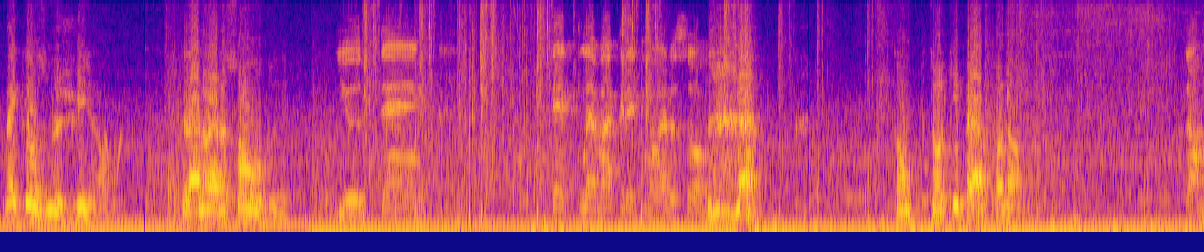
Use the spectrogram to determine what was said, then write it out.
Como é que eles nos viram? Se calhar não era só um, Rudy. You think. O que é que te leva a crer que não era só um? Estão, estão aqui perto ou não? Então,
